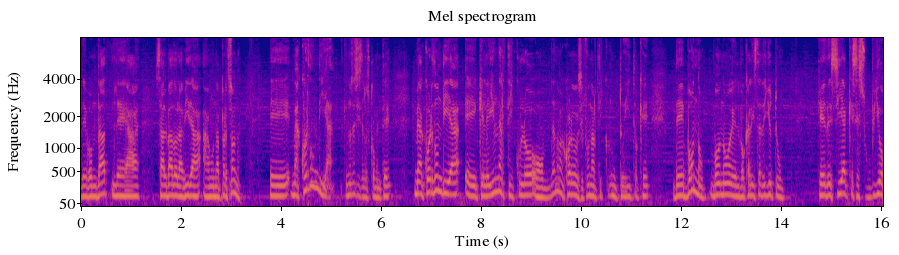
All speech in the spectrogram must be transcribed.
de bondad le ha salvado la vida a una persona. Eh, me acuerdo un día, que no sé si se los comenté, me acuerdo un día eh, que leí un artículo, o ya no me acuerdo si fue un artículo, un tuit o qué, de Bono, Bono, el vocalista de YouTube, que decía que se subió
